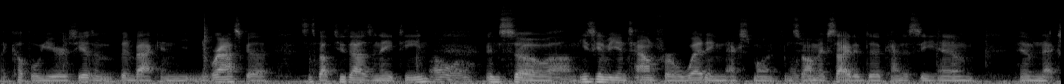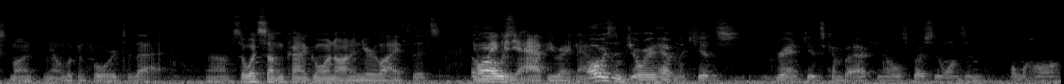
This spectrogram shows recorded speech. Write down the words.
like couple years. He hasn't been back in Nebraska since about 2018. oh well. And so um, he's going to be in town for a wedding next month, and so I'm excited to kind of see him him next month. You know, looking forward to that. Um, so what's something kind of going on in your life that's you know, Oh, making was- you happy right now? I always enjoy having the kids, grandkids come back. You know, especially the ones in Omaha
